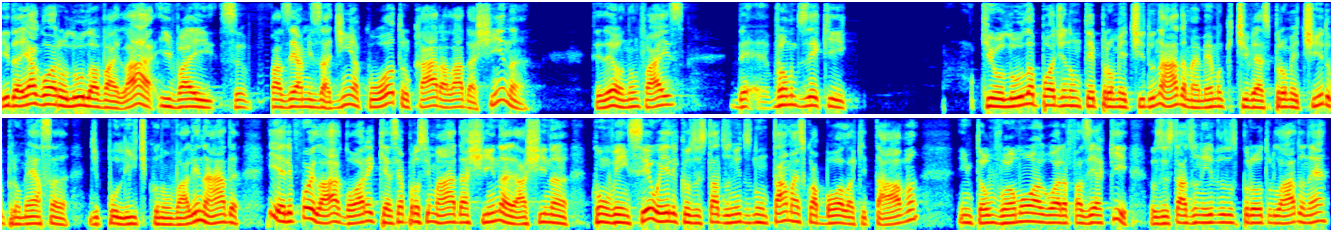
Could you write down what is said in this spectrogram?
E daí agora o Lula vai lá e vai fazer amizadinha com outro cara lá da China, entendeu? Não faz. Vamos dizer que que o Lula pode não ter prometido nada, mas mesmo que tivesse prometido, promessa de político não vale nada. E ele foi lá agora e quer se aproximar da China. A China convenceu ele que os Estados Unidos não tá mais com a bola que tava. Então vamos agora fazer aqui. Os Estados Unidos, por outro lado, né?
